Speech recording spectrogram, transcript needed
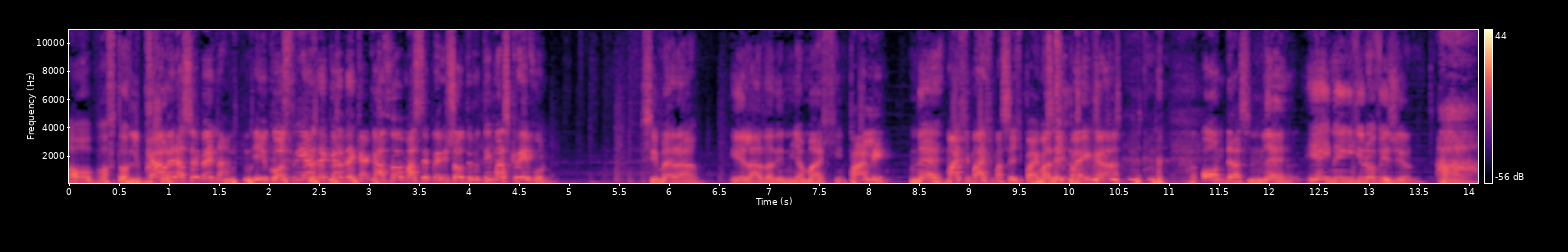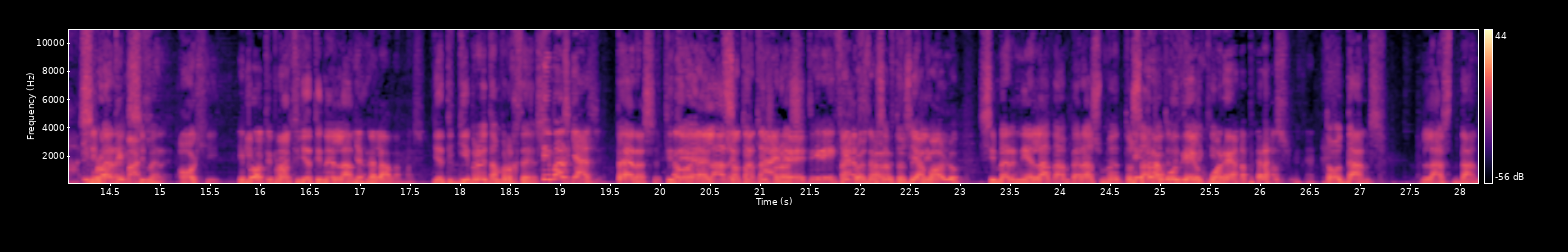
Ω, αυτό λοιπόν. Κάμερα σε μένα. 23-10-10. Καθόμαστε περισσότερο. Τι μας κρύβουν; Σήμερα η Ελλάδα δίνει μια μάχη. Πάλι; Ναι. Μάχη, μάχη μας έχει πάει. Μας Μα- έχει πάει γα... όντας. Ναι, είναι η Eurovision. Α, η πρώτη μάχη. σήμερα, όχι. Η πρώτη μάχη. για την Ελλάδα. Για την Ελλάδα μας. Για την Κύπρο ήταν προχθές. Τι μας νοιάζει; Πέρασε. Την Ε, ωραία. Ελλάδα και Σωτανά Κύπρος. είναι, τι είναι η Θα Κύπρος, έρθουμε σε θα- αυτό του σε λίγο. διαβόλου. Σήμερα είναι η Ελλάδα, αν περάσουμε το Τι Σάββατο. τραγούδι την έχουμε. τελική. Ωραία, να περάσουμε. Το dance. Last dance,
